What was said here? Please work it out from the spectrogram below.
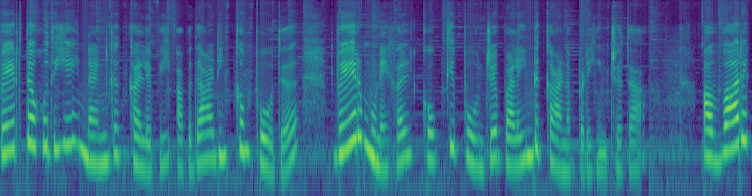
வேர்த்தொகுதியை நன்கு கழுவி அவதானிக்கும் போது வேர்முனைகள் கொக்கி போன்று வளைந்து காணப்படுகின்றதா? அவ்வாறு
